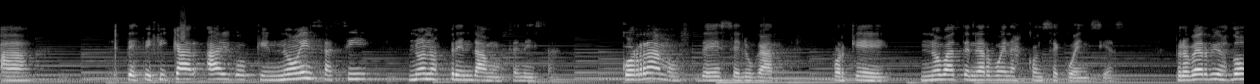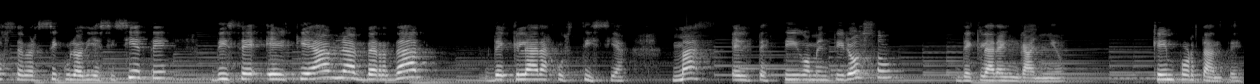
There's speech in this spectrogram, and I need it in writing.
a testificar algo que no es así, no nos prendamos en esa. Corramos de ese lugar, porque no va a tener buenas consecuencias. Proverbios 12, versículo 17 dice, el que habla verdad declara justicia, más el testigo mentiroso declara engaño. Qué importante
